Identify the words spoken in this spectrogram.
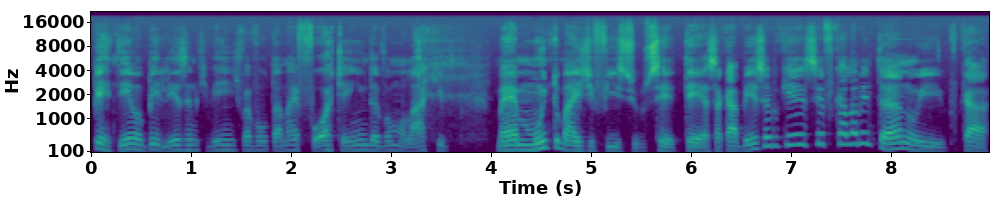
perdemos, beleza, ano que vem a gente vai voltar mais forte ainda, vamos lá que mas é muito mais difícil você ter essa cabeça do que você ficar lamentando e ficar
